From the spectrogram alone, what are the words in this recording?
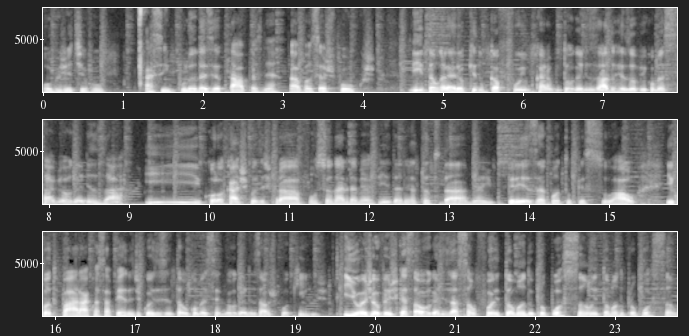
objetivo assim, pulando as etapas, né? Avance aos poucos. Então, galera, eu que nunca fui um cara muito organizado, resolvi começar a me organizar e colocar as coisas para funcionarem na minha vida, né? Tanto da minha empresa quanto pessoal e quanto parar com essa perda de coisas. Então, comecei a me organizar aos pouquinhos. E hoje eu vejo que essa organização foi tomando proporção e tomando proporção.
